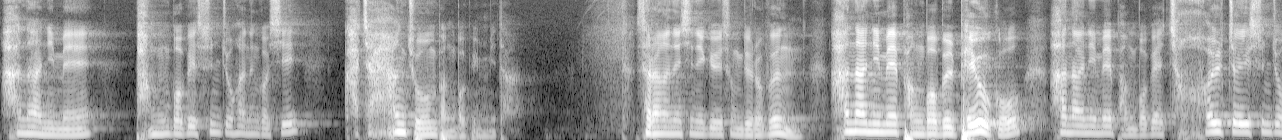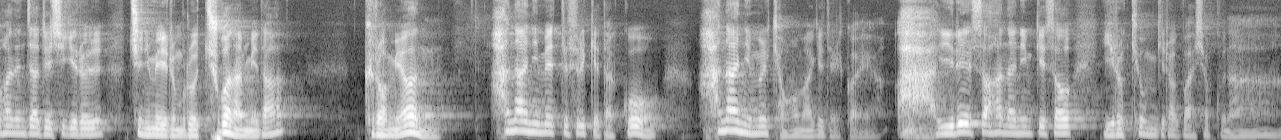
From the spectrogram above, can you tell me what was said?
하나님의 방법에 순종하는 것이 가장 좋은 방법입니다. 사랑하는 신의 교회 성도 여러분, 하나님의 방법을 배우고 하나님의 방법에 철저히 순종하는 자 되시기를 주님의 이름으로 축원합니다. 그러면 하나님의 뜻을 깨닫고 하나님을 경험하게 될 거예요. 아, 이래서 하나님께서 이렇게 옮기라고 하셨구나.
